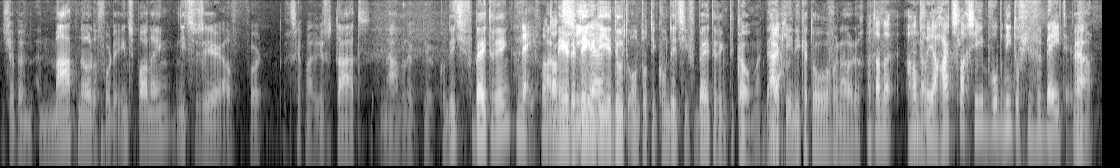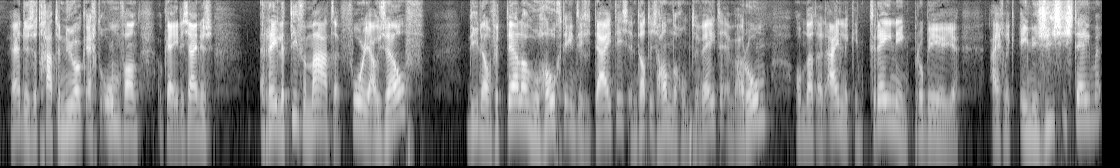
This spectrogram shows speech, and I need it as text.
dus je hebt een, een maat nodig voor de inspanning. Niet zozeer over voor het zeg maar, resultaat, namelijk de conditieverbetering. Nee, want maar dat meer de dingen je, die je doet om tot die conditieverbetering te komen. Daar Ja. heb je indicatoren voor nodig. Want aan de hand dat- van je hartslag zie je bijvoorbeeld niet of je verbetert. Ja, Hè, dus het gaat er nu ook echt om van, oké, er zijn dus relatieve maten voor jouzelf die dan vertellen hoe hoog de intensiteit is. En dat is handig om te weten. En waarom? Omdat uiteindelijk in training probeer je eigenlijk energiesystemen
